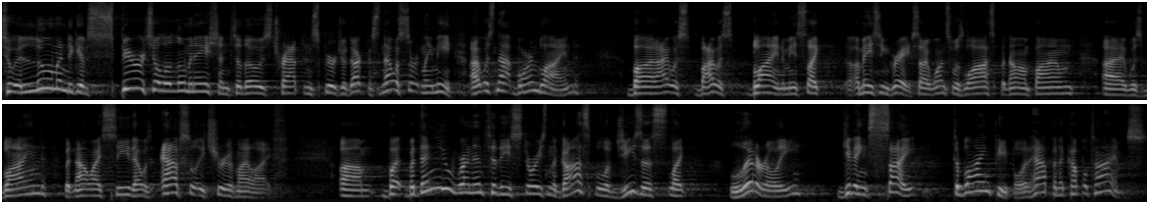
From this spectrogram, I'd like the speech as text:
to illumine, to give spiritual illumination to those trapped in spiritual darkness. And that was certainly me. I was not born blind but I was, I was blind. I mean, it's like amazing grace. I once was lost, but now I'm found. I was blind, but now I see. That was absolutely true of my life. Um, but, but then you run into these stories in the gospel of Jesus, like literally giving sight to blind people. It happened a couple times.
